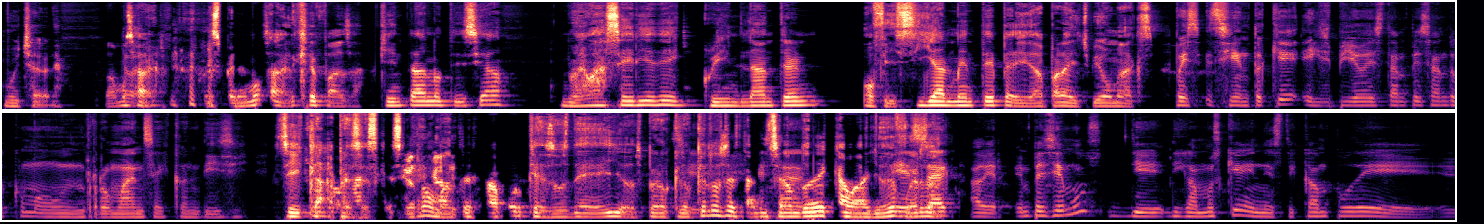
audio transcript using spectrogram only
muy chévere. Vamos a ver, esperemos a ver qué pasa. Quinta noticia, nueva serie de Green Lantern oficialmente pedida para HBO Max. Pues siento que HBO está empezando como un romance con DC. Sí, claro, pues es que ese romance está porque eso es de ellos, pero creo Sí, que los están usando de caballo de fuerza. A ver, empecemos. di- digamos que en este campo de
